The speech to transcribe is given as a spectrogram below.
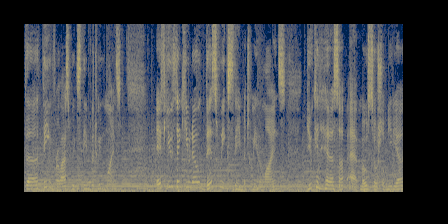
the theme for last week's theme between the lines. If you think you know this week's theme between the lines, you can hit us up at most social media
